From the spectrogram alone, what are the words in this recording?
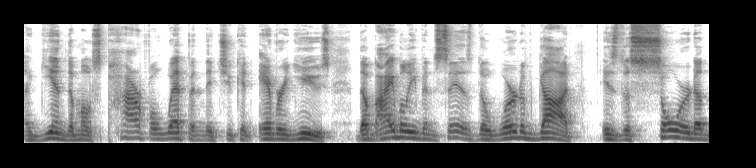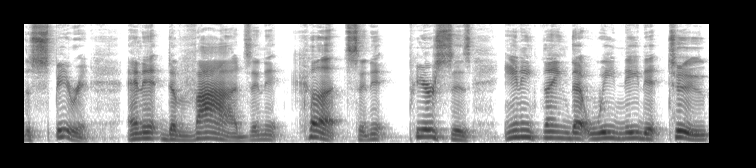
again, the most powerful weapon that you could ever use. The Bible even says the Word of God is the sword of the Spirit, and it divides and it cuts and it pierces anything that we need it to,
